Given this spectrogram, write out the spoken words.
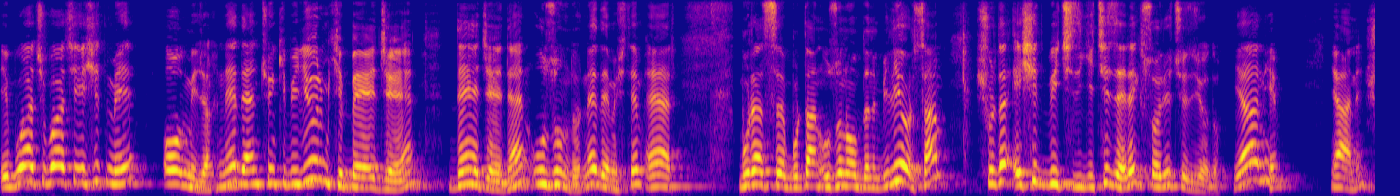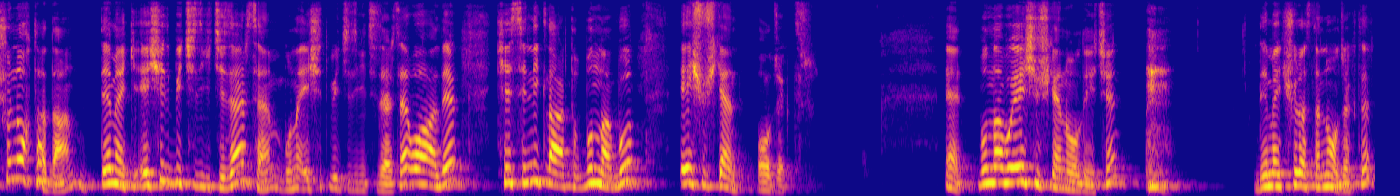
E bu açı bu açı eşit mi? Olmayacak. Neden? Çünkü biliyorum ki BC DC'den uzundur. Ne demiştim? Eğer burası buradan uzun olduğunu biliyorsam şurada eşit bir çizgi çizerek soruyu çözüyorduk. Yani yani şu noktadan demek ki eşit bir çizgi çizersem, buna eşit bir çizgi çizersem o halde kesinlikle artık bununla bu eş üçgen olacaktır. Evet, bununla bu eş üçgen olduğu için demek şurası da ne olacaktır?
